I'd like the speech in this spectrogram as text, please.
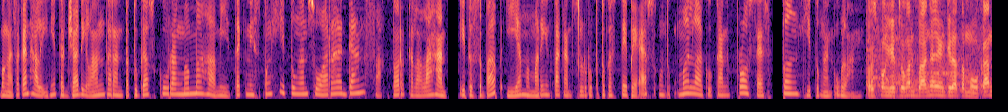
mengatakan hal ini terjadi lantaran petugas kurang memahami teknis penghitungan suara dan faktor kelelahan. Itu sebab ia memerintahkan seluruh petugas TPS untuk melakukan proses penghitungan ulang. Terus penghitungan banyak yang kita temukan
